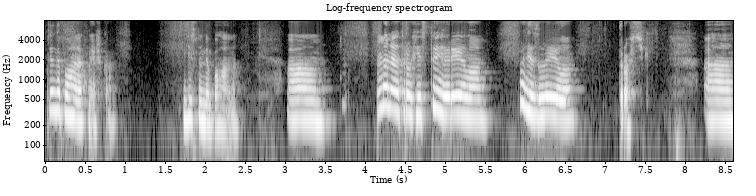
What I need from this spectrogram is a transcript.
Це непогана книжка. Дійсно непогана. А, мене трохи стригерило, розізлило, трошечки. А,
